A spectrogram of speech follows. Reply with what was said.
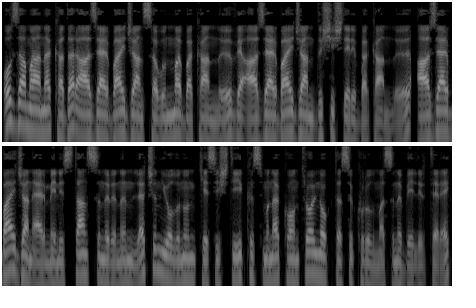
O zamana kadar Azerbaycan Savunma Bakanlığı ve Azerbaycan Dışişleri Bakanlığı, Azerbaycan-Ermenistan sınırının Laçın yolunun kesiştiği kısmına kontrol noktası kurulmasını belirterek,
